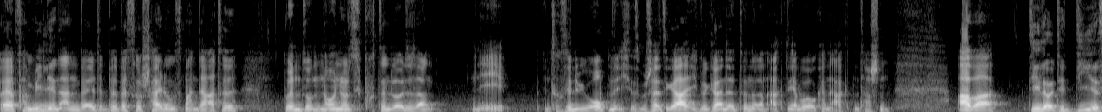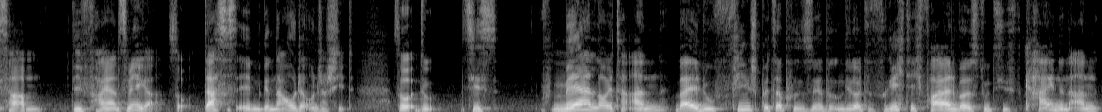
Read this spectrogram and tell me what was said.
äh, Familienanwälte, bessere Scheidungsmandate, würden so 99% der Leute sagen, nee, interessiert mich überhaupt nicht, ist mir scheißegal, ich will keine dünneren Akten, ich habe überhaupt keine Aktentaschen. Aber die Leute, die es haben, die feiern es mega. So, das ist eben genau der Unterschied. So, du ziehst mehr Leute an, weil du viel spitzer positioniert bist und die Leute es richtig feiern, weil du ziehst keinen an,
